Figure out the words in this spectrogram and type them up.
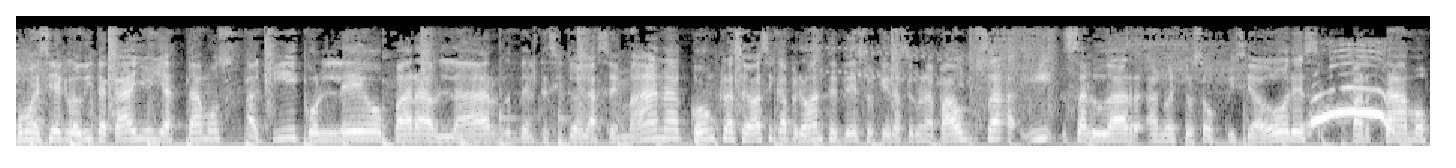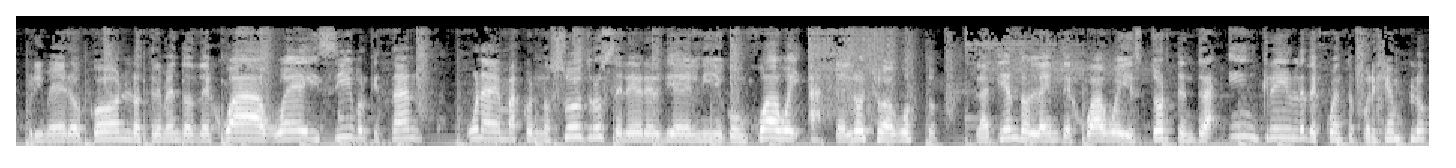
Como decía Claudita Cayo, ya estamos aquí con Leo para hablar del tecito de la semana con clase básica, pero antes de eso quiero hacer una pausa y saludar a nuestros auspiciadores. Partamos primero con los tremendos de Huawei, sí, porque están una vez más con nosotros. Celebra el Día del Niño con Huawei hasta el 8 de agosto. La tienda online de Huawei Store tendrá increíbles descuentos. Por ejemplo,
